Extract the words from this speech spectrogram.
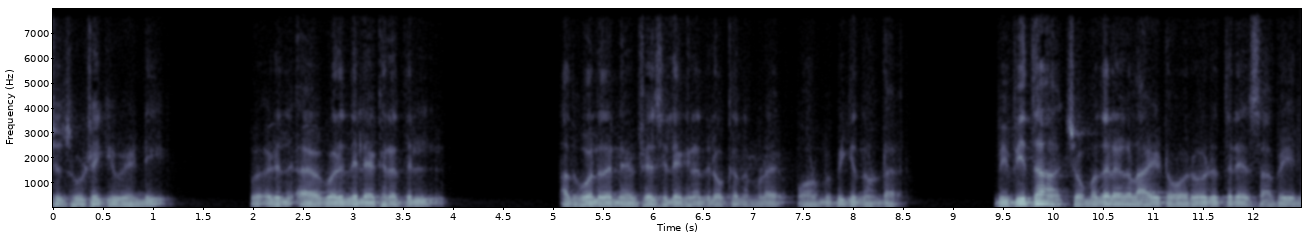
ശുശ്രൂഷയ്ക്ക് വേണ്ടി ഗുരുന്തി ലേഖനത്തിൽ അതുപോലെ തന്നെ എഫ് എസ് ലേഖനത്തിലൊക്കെ നമ്മളെ ഓർമ്മിപ്പിക്കുന്നുണ്ട്. വിവിധ ചുമതലകളായിട്ട് ഓരോരുത്തരെ സഭയിൽ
